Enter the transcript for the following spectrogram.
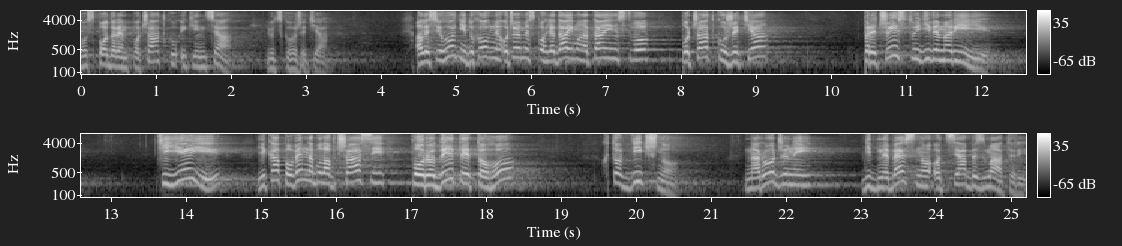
господарем початку і кінця людського життя. Але сьогодні духовними очима споглядаємо на таїнство початку життя Пречистої Діви Марії, тієї, яка повинна була в часі породити того, хто вічно народжений від Небесного Отця без Матері.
